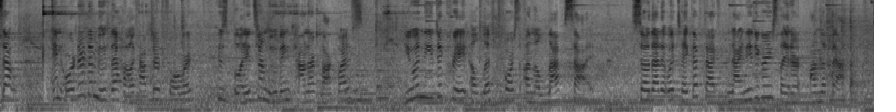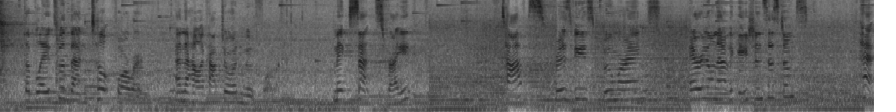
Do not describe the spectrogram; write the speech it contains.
So, in order to move the helicopter forward, whose blades are moving counterclockwise, you would need to create a lift force on the left side so that it would take effect 90 degrees later on the back. The blades would then tilt forward and the helicopter would move forward. Makes sense, right? Frisbees, boomerangs, aerial navigation systems? Heck,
